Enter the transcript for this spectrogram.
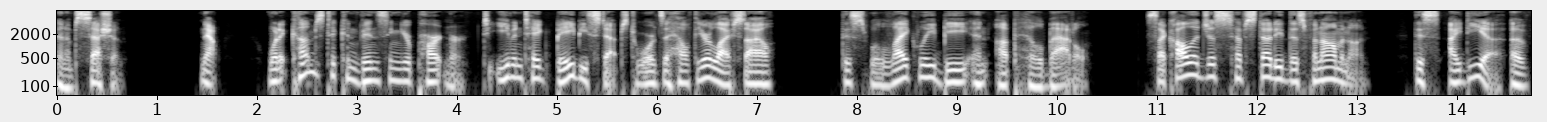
an obsession. Now, when it comes to convincing your partner to even take baby steps towards a healthier lifestyle, this will likely be an uphill battle. Psychologists have studied this phenomenon, this idea of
